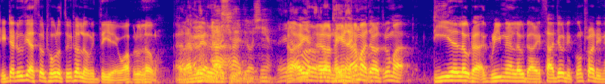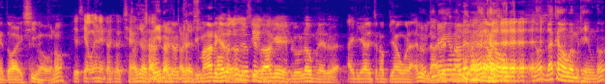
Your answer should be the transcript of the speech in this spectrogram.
ဒီတက်တူးဆရာစွတ်ထိုးလို့သွေးထွက်လုံပြီးသိတယ်ကွာဘယ်လိုလုပ်မလဲအဲဒါမျိုးရအများကြီးရှိအဲ့တယ်ဒါတော့ရှင်းရအဲ့အဲ့အဲ့တော့နိုင်ငံသားမှာကျတော့သူတို့မှာ deal လောက်တာ agreement လောက်တာတွေစာချုပ်တွေ contract တွေနဲ့သွားရရှိမှာပေါ့နော်ပြဆရာဝန်နဲ့တောက်လျှောက်ချက်တောက်လျှောက်ပေးပါတောက်လျှောက်ဒီမှာတကယ်လို့အဲ့လိုဖြစ်သွားခဲ့ရင်ဘယ်လိုလုပ်မလဲဆိုတော့ idea တွေကျွန်တော်ပြန်ဝင်လာအဲ့လိုဒီလာနိုပြီးင်ငံကျွန်မှာတော်လည်းလက်ခံအောင်နော်လက်ခံအောင်မထင်ဘူးနော်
